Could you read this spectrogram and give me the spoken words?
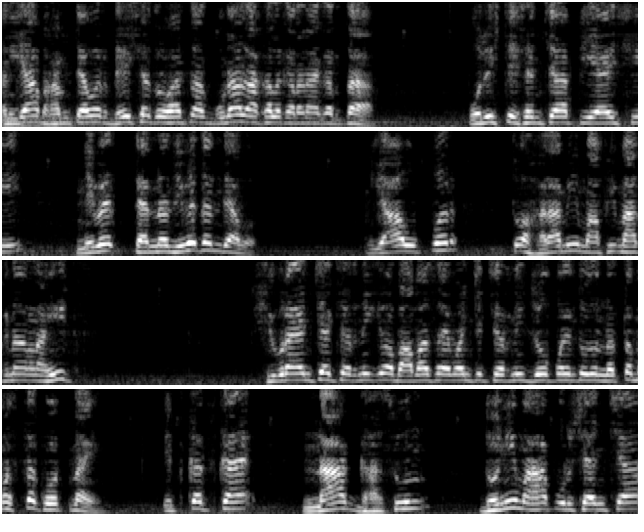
आणि या भामट्यावर देशद्रोहाचा गुन्हा दाखल करण्याकरता पोलीस स्टेशनच्या पीआयसी निवेद त्यांना निवेदन द्यावं. या उपर तो हरामी माफी मागणार नाहीच. शिवरायांच्या चरणी किंवा बाबासाहेबांच्या चरणी जोपर्यंत तो नतमस्तक होत नाही इतकंच काय नाक घासून दोन्ही महापुरुषांच्या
